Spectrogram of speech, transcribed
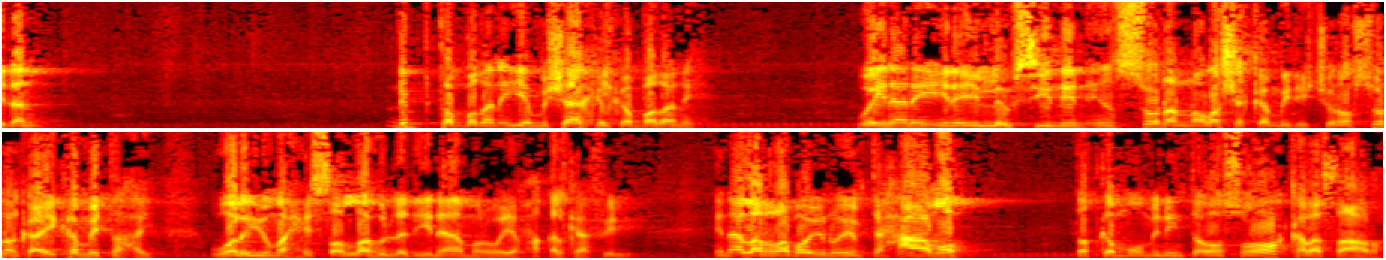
idan dhibta badan iyo mashaakilka badani. Waa inaanay ilowsiinin in sunan nolosha ka midi jiro sunanka ay ka mid tahay waliyumaxis allahu aladiina aamanuu wayamxaq alkaafiriin in alla rabo inuu imtixaamo dadka mu'miniinta oo soo kala saaro.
